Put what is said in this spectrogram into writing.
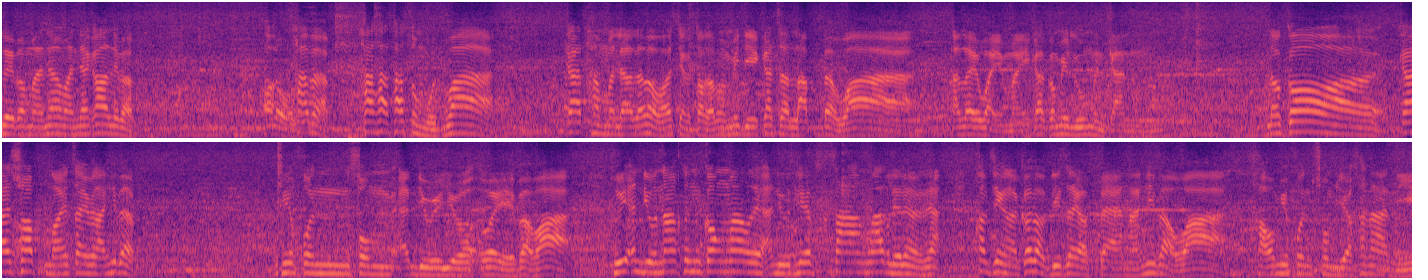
เลยประมาณเนี้ยประมันเนี้ยก็เลยแบบเอ่อถ้าแบบถ้าถ้าถ้าสมมุติว่ากล้าทำมาแล้วแล้วแบบว่าเสียงตอบรับมันไม่ดีก็จะรับแบบว่าอะไรไหวไหมก็ก็ไม่รู้เหมือนกัน แล้วก็กล้าชอบน้อยใจเวลาที่แบบ มีคนชมแอนดิวเยอะๆเว้ยแบบว่าเฮ้ยแอนดิวหน้าขึ้นกล้องมากเลยแอนดิวเทพสร้างมากเลยอะไรแบบเนี้ย ความจริงอะก็แบบดีใจกับแฟนนะที่แบบว่าเขามีคนชมเยอะขนาดนี้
